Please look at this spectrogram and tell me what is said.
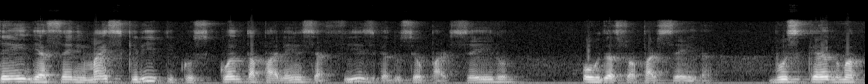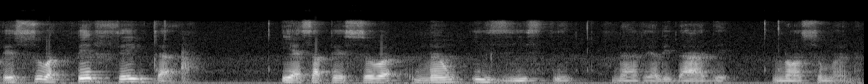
tendem a serem mais críticos quanto à aparência física do seu parceiro ou da sua parceira, buscando uma pessoa perfeita. E essa pessoa não existe na realidade nossa humana.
